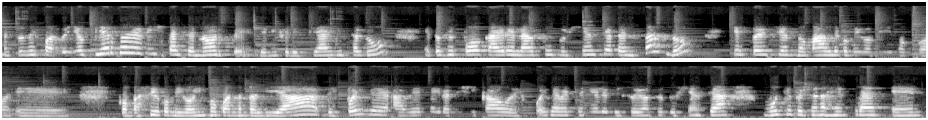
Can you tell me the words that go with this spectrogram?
Entonces, cuando yo pierdo de vista ese norte de mi felicidad y mi salud, entonces puedo caer en la autoindulgencia pensando que estoy siendo amable conmigo mismo, eh, compasivo conmigo mismo, cuando en realidad, después de haberme gratificado, después de haber tenido el episodio de urgencia, muchas personas entran en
